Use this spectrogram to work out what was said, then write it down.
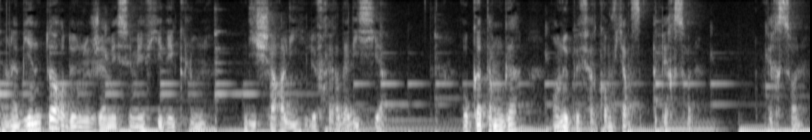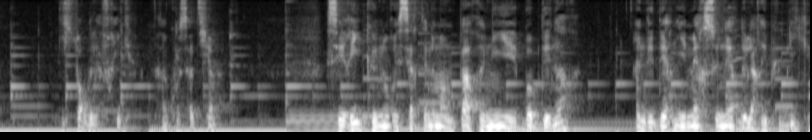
On a bien tort de ne jamais se méfier des clowns, dit Charlie, le frère d'Alicia. Au Katanga, on ne peut faire confiance à personne. Personne l'histoire de l'Afrique, à quoi ça tient. Série que n'aurait certainement pas renié Bob Denard, un des derniers mercenaires de la République,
